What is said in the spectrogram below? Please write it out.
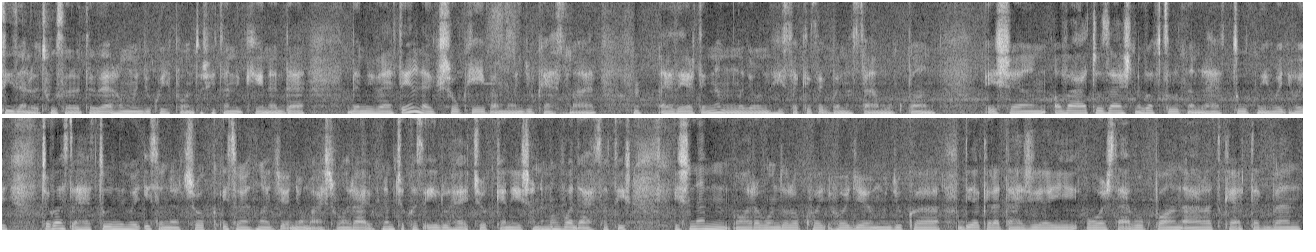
15-25 ezer, ha mondjuk, hogy pontosítani kéne, de, de mivel tényleg sok éve mondjuk ezt már, ezért én nem nagyon hiszek ezekben a számokban. És a változást meg abszolút nem lehet tudni, hogy, hogy csak azt lehet tudni, hogy iszonyat sok, iszonyat nagy nyomás van rájuk, nem csak az élőhely csökkenés, hanem a vadászat is. És nem arra gondolok, hogy, hogy mondjuk a dél-kelet-ázsiai országokban, állatkertekben,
